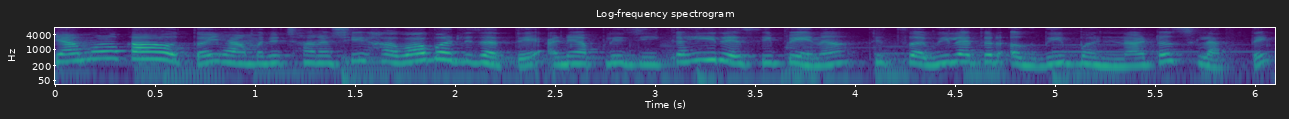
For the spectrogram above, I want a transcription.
यामुळं काय होतं ह्यामध्ये छान अशी हवा भरली जाते आणि आपली जी काही रेसिपी आहे ना ती चवीला तर अगदी भन्नाटच लागते.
